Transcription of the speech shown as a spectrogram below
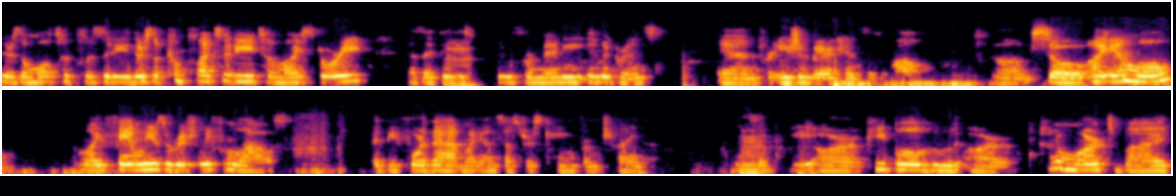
there's a multiplicity, there's a complexity to my story, as I think mm. is true for many immigrants and for Asian Americans as well. Um, so I am Hmong. My family is originally from Laos. And before that, my ancestors came from China. And mm. so we are people who are kind of marked by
